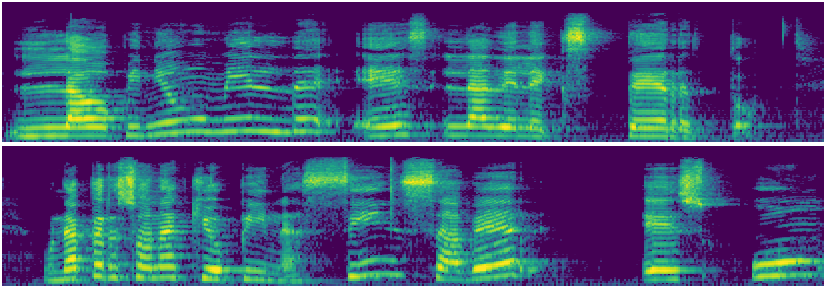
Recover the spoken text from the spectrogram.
la opinión humilde es la del experto. Una persona que opina sin saber es un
